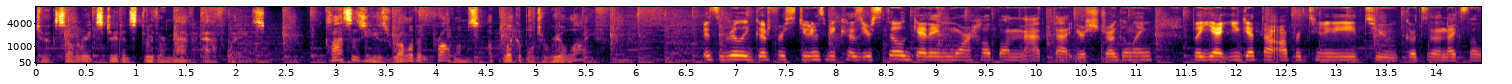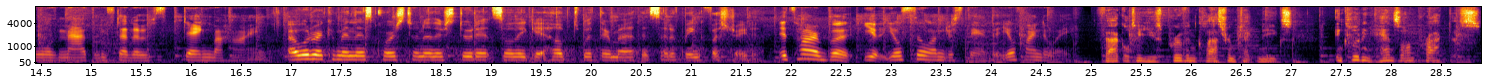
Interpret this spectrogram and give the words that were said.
to accelerate students through their math pathways. Classes use relevant problems applicable to real life. It's really good for students because you're still getting more help on math that you're struggling, but yet you get the opportunity to go to the next level of math instead of staying behind. I would recommend this course to another student so they get helped with their math instead of being frustrated. It's hard, but you, you'll still understand it. You'll find a way. Faculty use proven classroom techniques, including hands-on practice,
